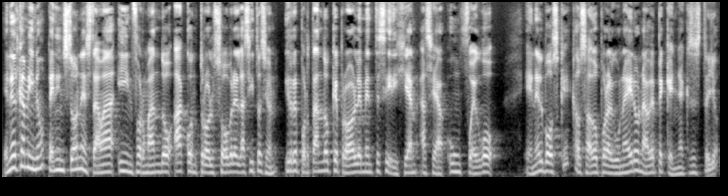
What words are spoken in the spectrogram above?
En el camino, Pennington estaba informando a Control sobre la situación y reportando que probablemente se dirigían hacia un fuego en el bosque causado por alguna aeronave pequeña que se estrelló.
